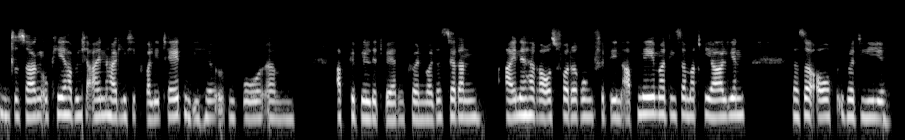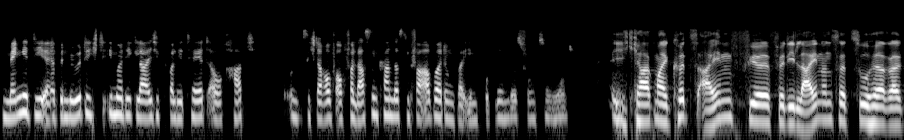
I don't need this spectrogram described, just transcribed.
um zu sagen, okay, habe ich einheitliche Qualitäten, die hier irgendwo ähm, abgebildet werden können, weil das ist ja dann eine Herausforderung für den Abnehmer dieser Materialien, dass er auch über die Menge, die er benötigt, immer die gleiche Qualität auch hat und sich darauf auch verlassen kann, dass die Verarbeitung bei ihm problemlos funktioniert. Ich hake mal kurz ein für, für die Laien unserer Zuhörer.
